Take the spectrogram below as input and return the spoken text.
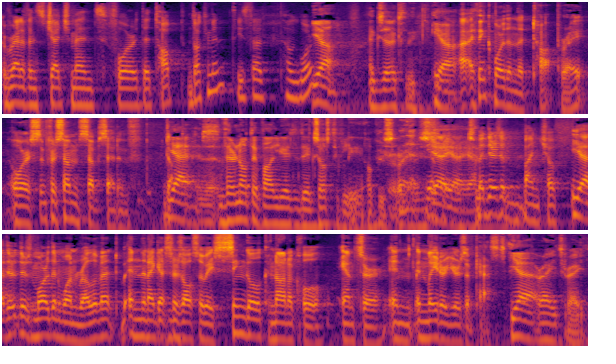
relevance judgment for the top document. Is that how it works? Yeah, exactly. Yeah, I I think more than the top, right? Or for some subset of documents. Yeah, they're not evaluated exhaustively, obviously. Right. There's- Yeah, yeah, yeah. But there's a bunch of Yeah, there, there's more than one relevant, and then I guess there's also a single canonical answer in, in later years of CAsTs. Yeah, right, right.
